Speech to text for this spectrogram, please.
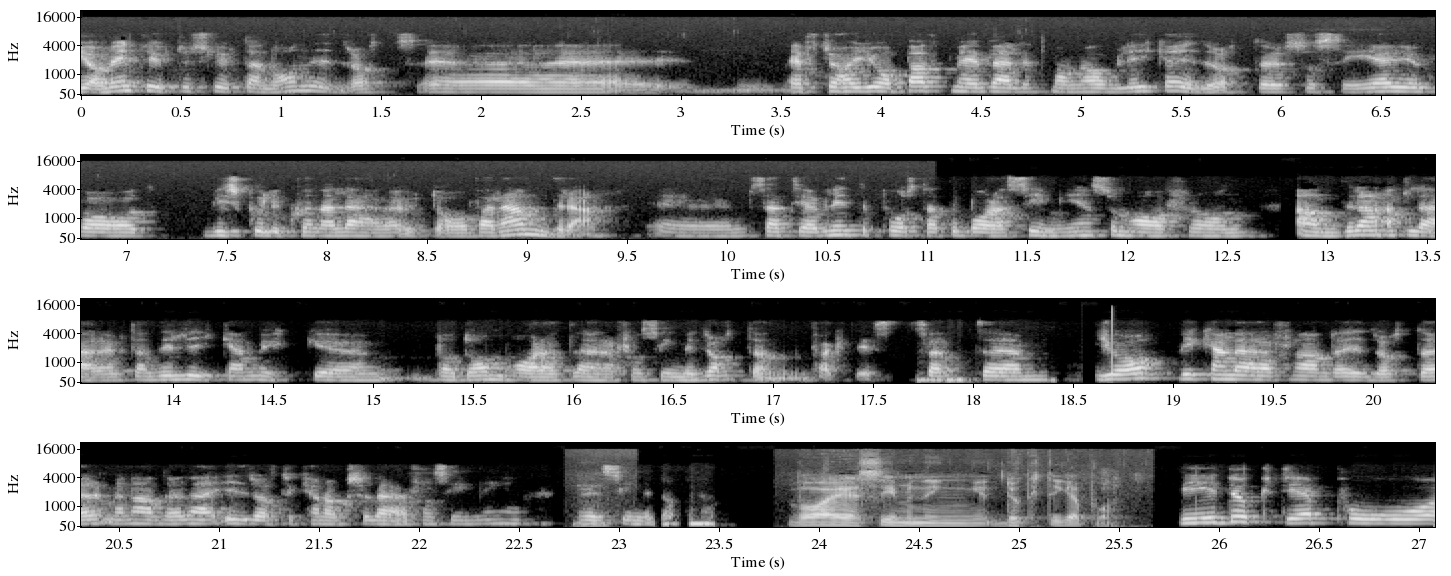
Jag vill inte utesluta någon idrott. Eh, efter att ha jobbat med väldigt många olika idrotter så ser jag ju vad vi skulle kunna lära utav varandra. Eh, så att jag vill inte påstå att det är bara simningen som har från andra att lära utan det är lika mycket vad de har att lära från simidrotten faktiskt. Så att eh, ja, vi kan lära från andra idrotter men andra idrotter kan också lära från simningen, mm. simidrotten. Vad är simning duktiga på? Vi är duktiga på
